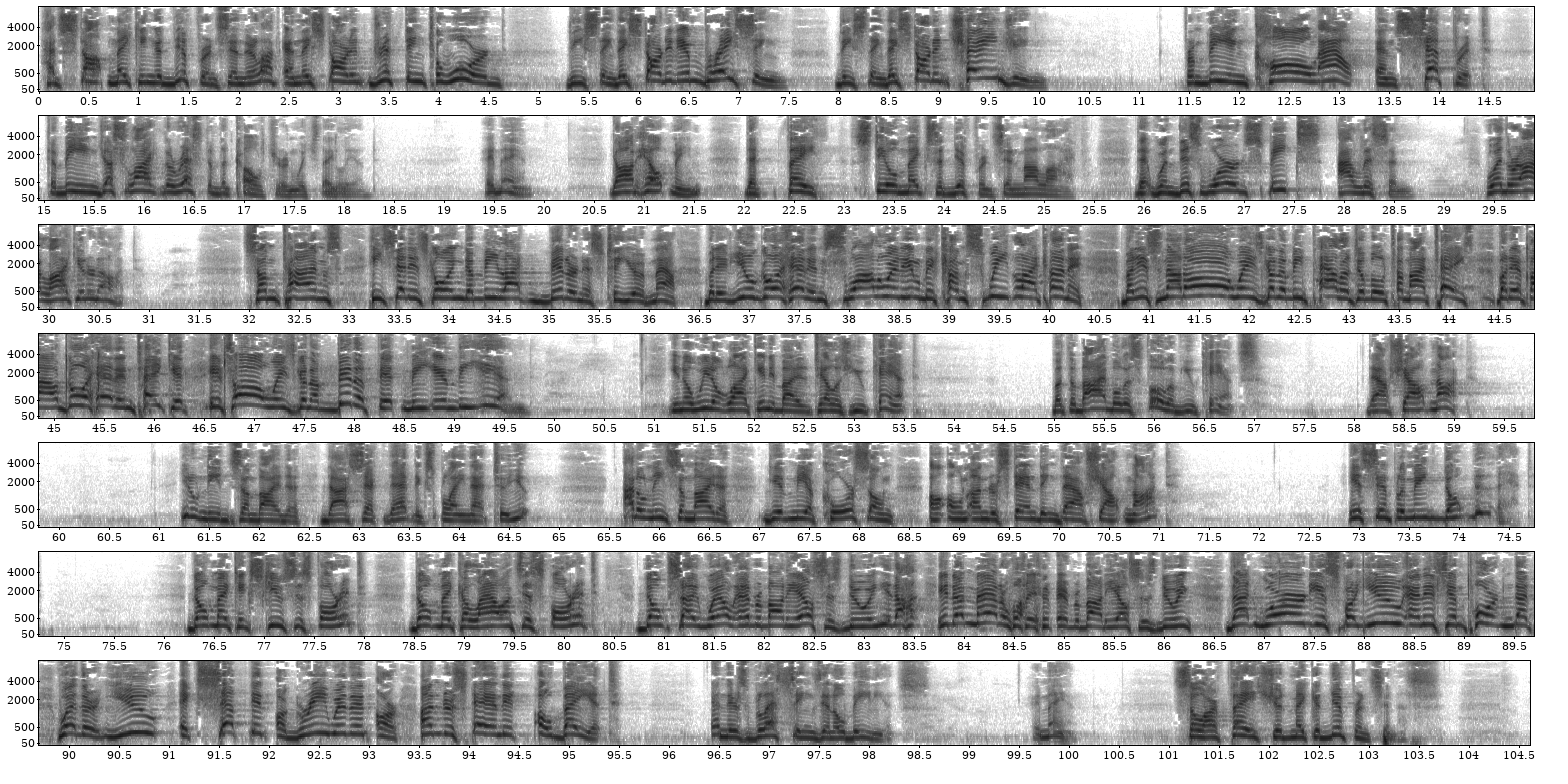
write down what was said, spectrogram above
had stopped making a difference in their life and they started drifting toward these things. They started embracing these things. They started changing from being called out and separate to being just like the rest of the culture in which they lived. Amen. God help me that faith still makes a difference in my life. That when this word speaks, I listen. Whether I like it or not. Sometimes he said it's going to be like bitterness to your mouth. But if you go ahead and swallow it, it'll become sweet like honey. But it's not always going to be palatable to my taste. But if I'll go ahead and take it, it's always going to benefit me in the end. You know, we don't like anybody to tell us you can't, but the Bible is full of you can'ts. Thou shalt not. You don't need somebody to dissect that and explain that to you. I don't need somebody to give me a course on, uh, on understanding thou shalt not. It simply means don't do that. Don't make excuses for it. Don't make allowances for it. Don't say, well, everybody else is doing it. It doesn't matter what everybody else is doing. That word is for you and it's important that whether you accept it, agree with it, or understand it, obey it. And there's blessings in obedience. Amen. So our faith should make a difference in us.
